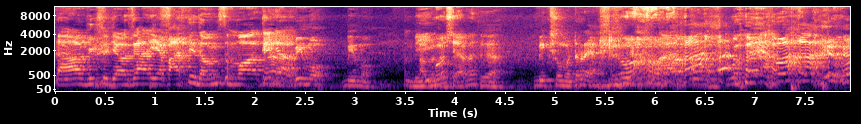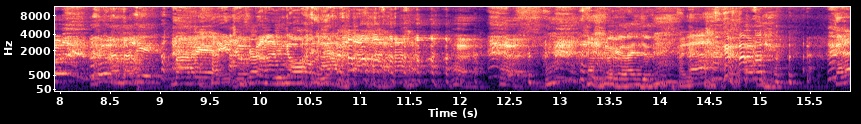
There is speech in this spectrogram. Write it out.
Sama biksu zaman sekarang. Ya pasti dong semua. Kayaknya kayaknya Bimo Bimo. Bimo siapa? Iya Biksu modern kan tadi Bare Hidup kan dengan Bimo. Oke lanjut. Karena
